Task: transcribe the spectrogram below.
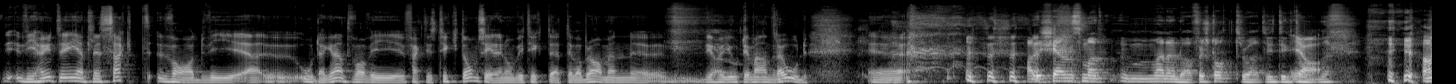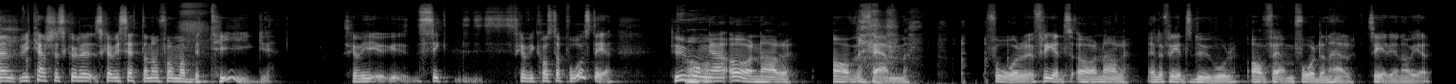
Vi har ju inte egentligen sagt vad vi, uh, ordagrant vad vi faktiskt tyckte om serien, om vi tyckte att det var bra, men eh, vi har gjort det med andra ord. Eh, Ja, det känns som att man ändå har förstått tror jag att vi tyckte Ja. om det. Men vi kanske skulle, ska vi sätta någon form av betyg? Ska vi, ska vi kosta på oss det? Hur många örnar av fem får fredsörnar, eller fredsduvor av fem får den här serien av er?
